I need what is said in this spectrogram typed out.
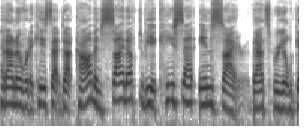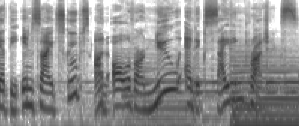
head on over to KSAT.com and sign up to be a KSAT Insider. That's where you'll get the inside scoops on all of our new and exciting projects.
